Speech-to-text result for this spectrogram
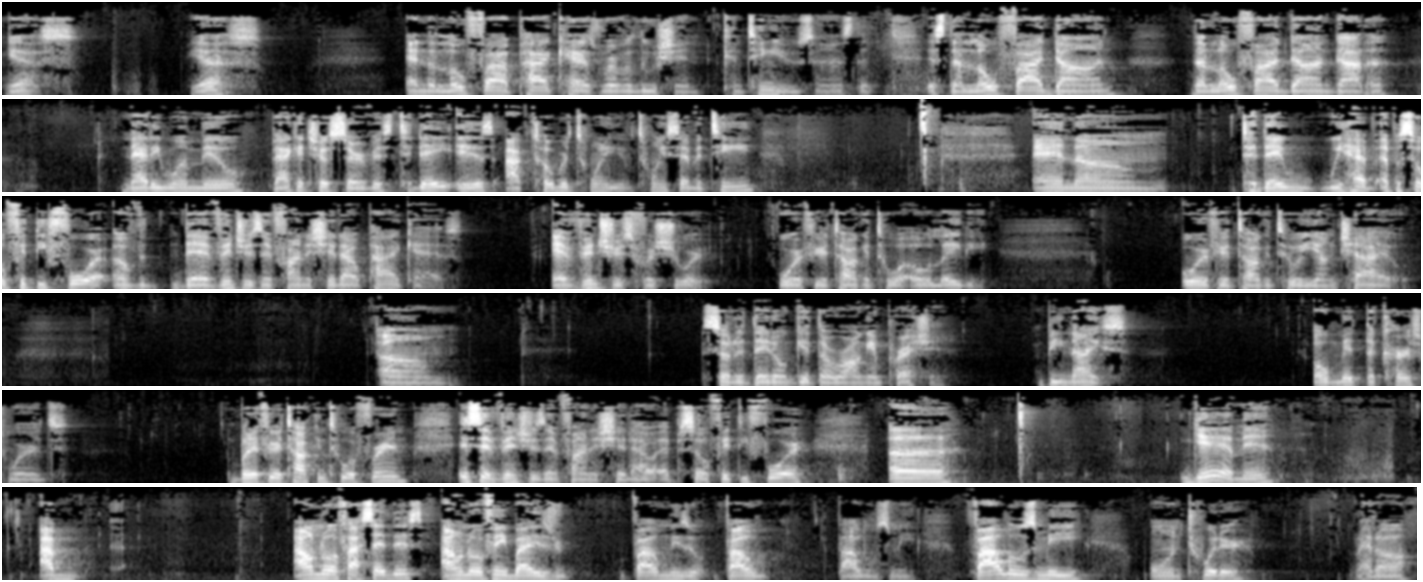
Yes. Yes. And the lo-fi podcast revolution continues. And it's the it's the lo-fi Don, the lo-fi Don Dada, Natty One Mill, back at your service. Today is October 20th, 2017. And um today we have episode 54 of the Adventures in Finding Shit Out podcast. Adventures for short. Or if you're talking to an old lady. Or if you're talking to a young child. Um so that they don't get the wrong impression. Be nice. Omit the curse words. But if you're talking to a friend, it's Adventures in Finding Shit Out, episode 54. Uh yeah, man. I'm. I don't know if I said this. I don't know if anybody's follow me follow, follows me follows me on Twitter at all.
